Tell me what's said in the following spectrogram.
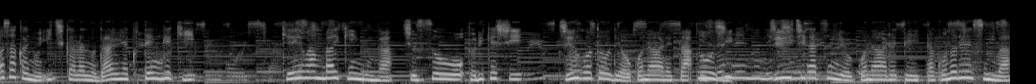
まさかの位置からの大逆転劇 K1 バイキングが出走を取り消し15頭で行われた。当時11月に行われていたこのレースには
